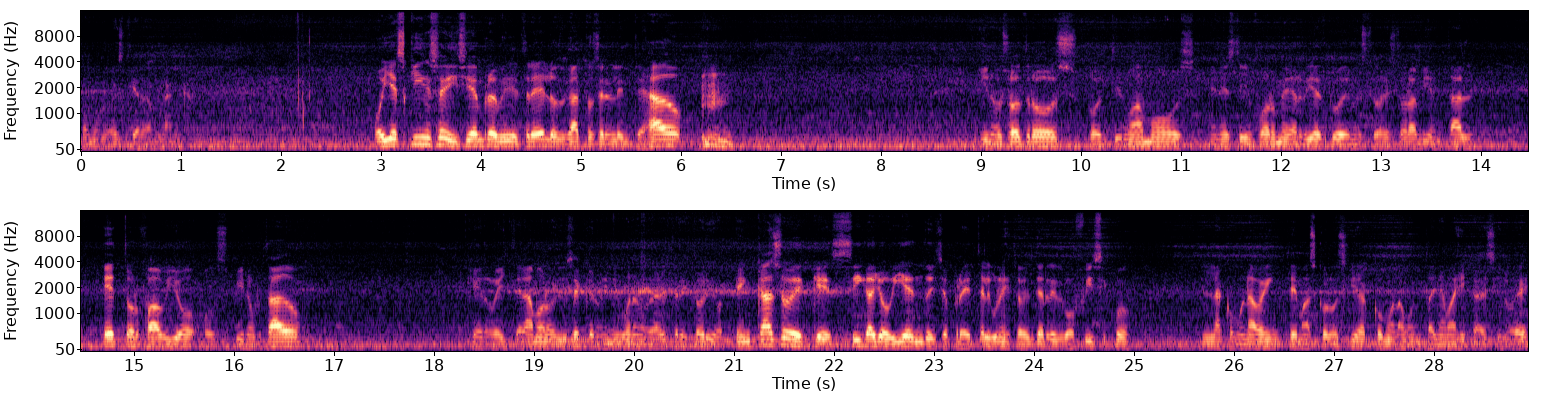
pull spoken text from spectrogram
como lo es Tierra Blanca. Hoy es 15 de diciembre de 2003, los gatos en el entejado y nosotros continuamos en este informe de riesgo de nuestro gestor ambiental Héctor Fabio Ospino Hurtado que reiteramos nos dice que no hay ninguna novedad del territorio. En caso de que siga lloviendo y se presente alguna situación de riesgo físico en la Comuna 20, más conocida como la Montaña Mágica de Siloé,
